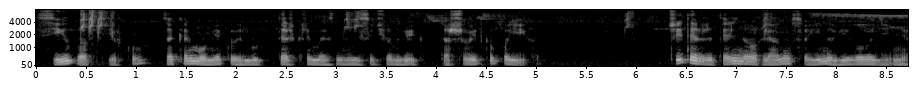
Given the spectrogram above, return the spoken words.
Сів в автівку, за кермом якої був теж кремезний лисий чоловік, та швидко поїхав. Вчитель ретельно оглянув свої нові володіння.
